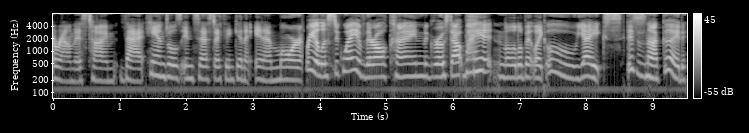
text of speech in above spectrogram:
around this time that handles incest, I think, in a, in a more realistic way. If they're all kind of grossed out by it and a little bit like, ooh, yikes, this is not good.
